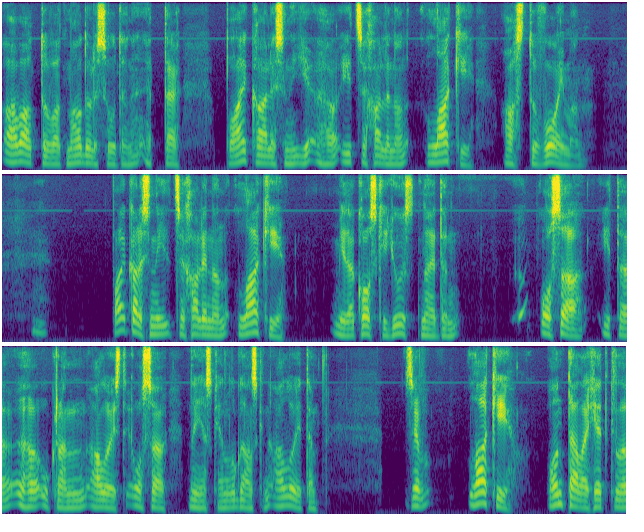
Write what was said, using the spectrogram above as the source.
avautuvat mahdollisuuden, että paikallisen itsehallinnon laki astuu voiman. Paikallisen itsehallinnon laki, mitä koski just näiden osa Itä-Ukrainan alueista, osa Donetskin ja Luganskin alueita, se laki on tällä hetkellä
